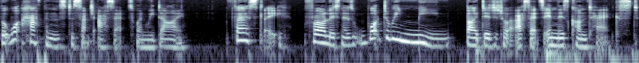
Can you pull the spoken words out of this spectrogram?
But what happens to such assets when we die? Firstly, for our listeners, what do we mean by digital assets in this context?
